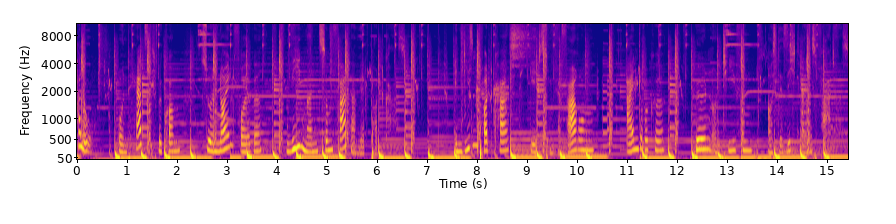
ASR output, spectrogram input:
Hallo und herzlich willkommen zur neuen Folge Wie man zum Vater wird Podcast. In diesem Podcast geht es um Erfahrungen, Eindrücke, Höhen und Tiefen aus der Sicht eines Vaters.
